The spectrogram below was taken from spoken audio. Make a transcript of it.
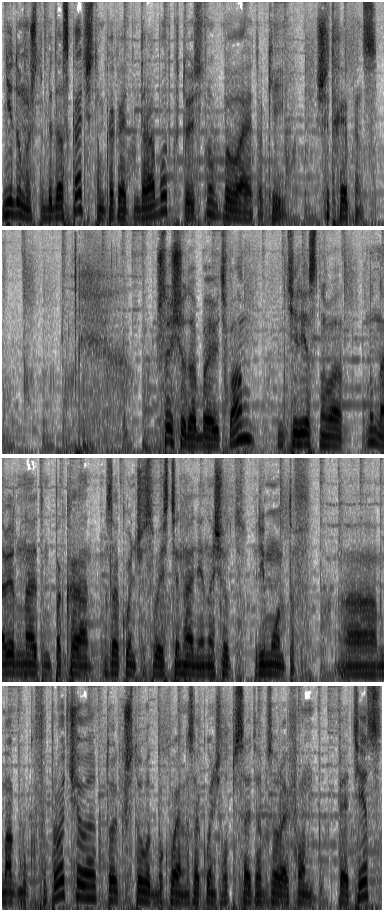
Не думаю, что беда с качеством, какая-то недоработка. То есть, ну, бывает, окей. Shit happens. Что еще добавить вам интересного? Ну, наверное, на этом пока закончу свое стенание насчет ремонтов э, макбуков и прочего. Только что вот буквально закончил писать обзор iPhone 5s.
